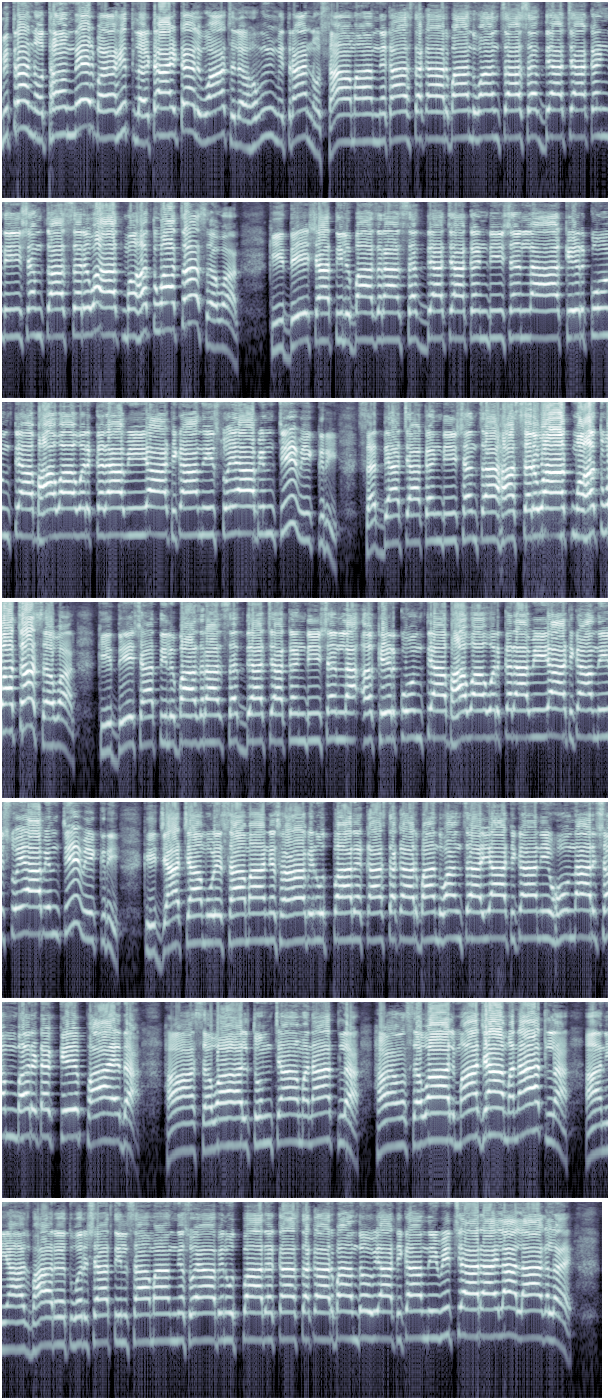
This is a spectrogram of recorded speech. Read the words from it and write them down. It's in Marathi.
मित्रांनो थंबनेल बघितलं टायटल वाचलं. हवी मित्रांनो सामान्य कास्तकार बांधवांचा सध्याच्या कंडिशनचा सर्वात महत्त्वाचा सवाल की देशातील बाजारात सध्याच्या कंडिशनला अखेर कोणत्या भावावर करावी या ठिकाणी सोयाबीनची विक्री? सध्याच्या कंडिशनचा हा सर्वात महत्त्वाचा सवाल की देशातील बाजारात सध्याच्या कंडिशनला अखेर कोणत्या भावावर करावी? या ठिकाणी सोयाबीनची विक्री. की ज्याच्यामुळे सामान्य सोयाबीन उत्पादक कास्तकार बांधवांचा या ठिकाणी होणार शंभर टक्के फायदा. हा सवाल तुमच्या मनातला हा सवाल माझ्या मनातला. आणि आज भारत वर्षातील सामान्य सोयाबीन उत्पादक कास्तकार बांधव या ठिकाणी विचारायला लागलाय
